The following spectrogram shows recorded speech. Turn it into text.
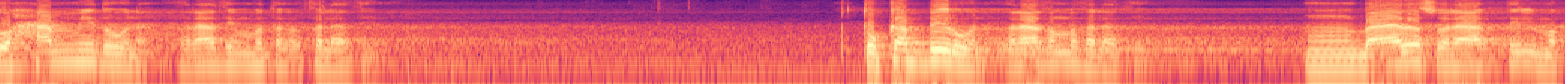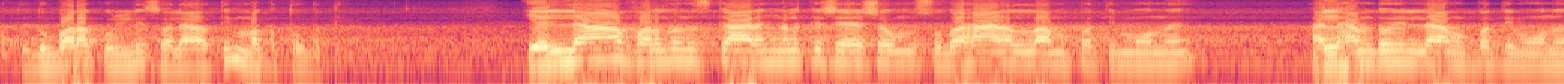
തുഹമ്മിദൂന സലാസിം വ സലാസിൻ. തുക്കബിറൂന സലാസമ്മലാത്തി സലാത്തി ബാദ സ്വലാത്തിൽ മക്തു ദുബറ കുല്ലി സ്വലാത്തി മക്തൂബത്തി എല്ലാ ഫർദ് നിസ്കാരങ്ങൾക്ക് ശേഷവും സുബഹാനല്ല മുപ്പത്തിമൂന്ന് മുപ്പത്തി മുപ്പത്തിമൂന്ന്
